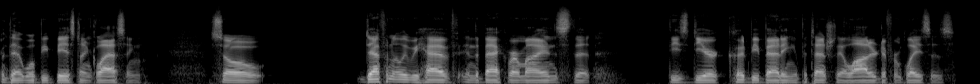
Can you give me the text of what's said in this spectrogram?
that will be based on glassing. So definitely we have in the back of our minds that these deer could be bedding in potentially a lot of different places.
